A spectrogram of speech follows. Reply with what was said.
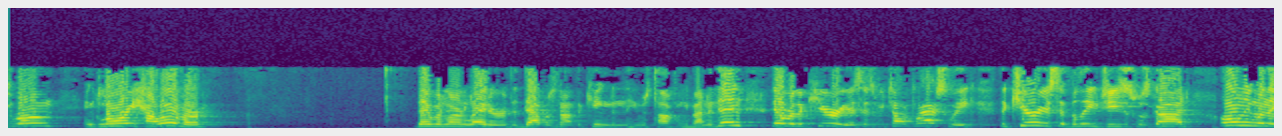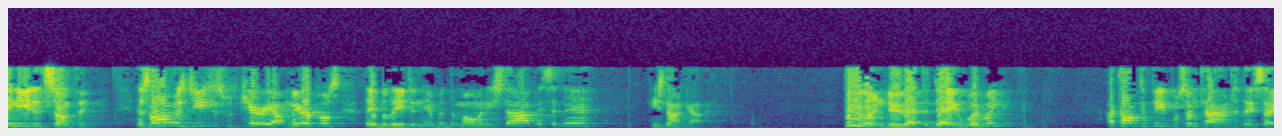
throne, and glory. However, they would learn later that that was not the kingdom that he was talking about. And then there were the curious, as we talked last week, the curious that believed Jesus was God only when they needed something. As long as Jesus would carry out miracles, they believed in him. But the moment he stopped, they said, nah, he's not God. We wouldn't do that today, would we? I talk to people sometimes and they say,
